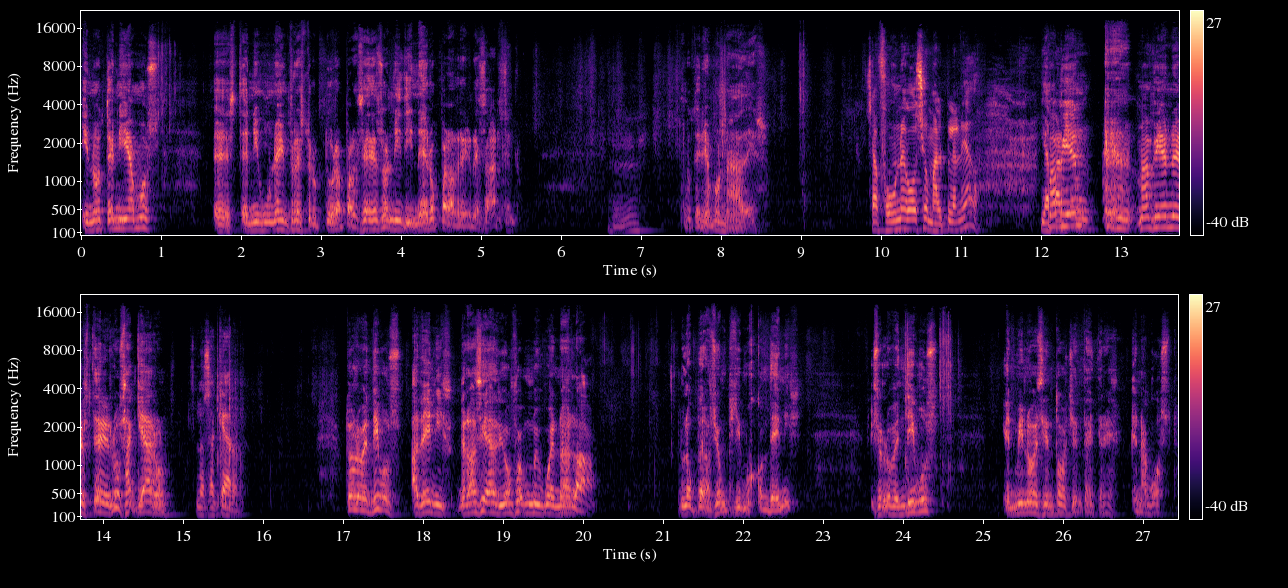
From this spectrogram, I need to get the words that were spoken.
y no teníamos este, ninguna infraestructura para hacer eso, ni dinero para regresárselo. No teníamos nada de eso. O sea, fue un negocio mal planeado. más, bien, más bien este, lo saquearon. Lo saquearon. Entonces lo vendimos a Denis. Gracias a Dios fue muy buena la, la operación que hicimos con Denis y se lo vendimos en 1983, en agosto.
